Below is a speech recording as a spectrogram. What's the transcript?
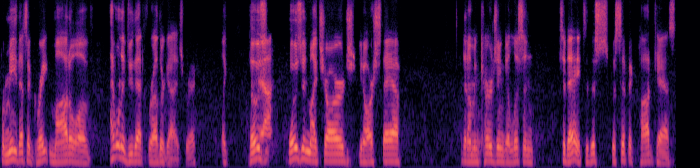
for me, that's a great model of, I want to do that for other guys, Rick. Like those, yeah those in my charge, you know, our staff that I'm encouraging to listen today to this specific podcast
